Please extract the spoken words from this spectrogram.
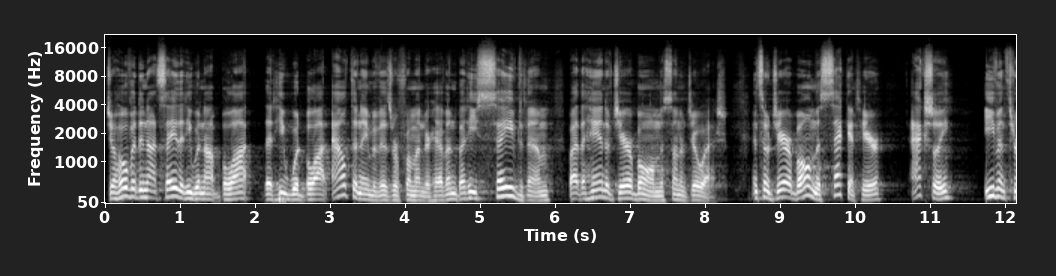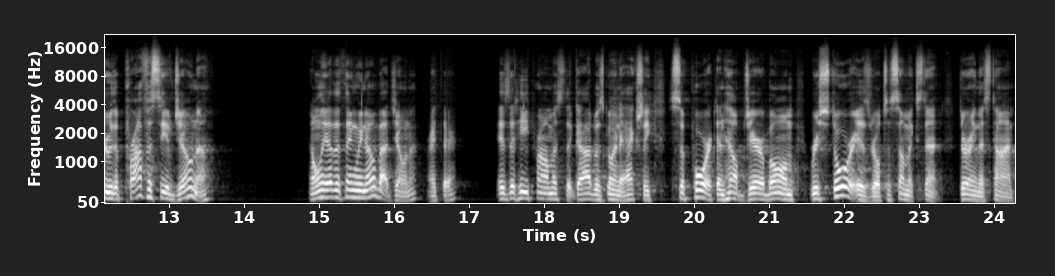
Jehovah did not say that he would not blot that he would blot out the name of Israel from under heaven, but he saved them by the hand of Jeroboam the son of Joash. And so Jeroboam the second here, actually, even through the prophecy of Jonah, the only other thing we know about Jonah right there is that he promised that God was going to actually support and help Jeroboam restore Israel to some extent during this time.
